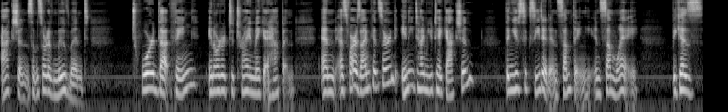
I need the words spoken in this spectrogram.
action, some sort of movement toward that thing in order to try and make it happen. And as far as I'm concerned, anytime you take action, then you've succeeded in something in some way because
